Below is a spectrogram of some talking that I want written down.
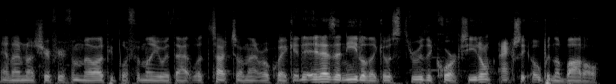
and I'm not sure if you're familiar, a lot of people are familiar with that. Let's touch on that real quick. It, it has a needle that goes through the cork, so you don't actually open the bottle,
